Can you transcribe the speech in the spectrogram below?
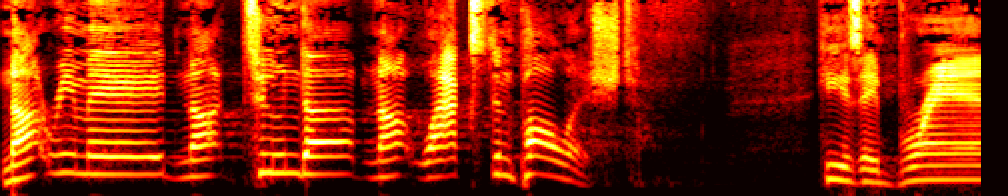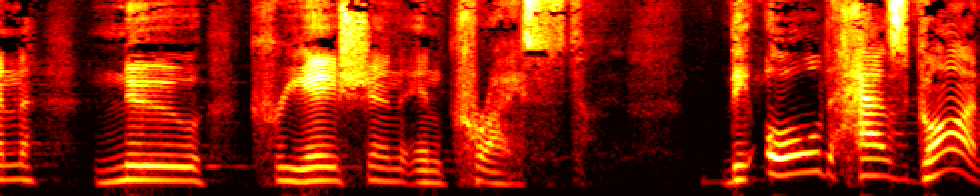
not remade, not tuned up, not waxed and polished. He is a brand new creation in Christ. The old has gone,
